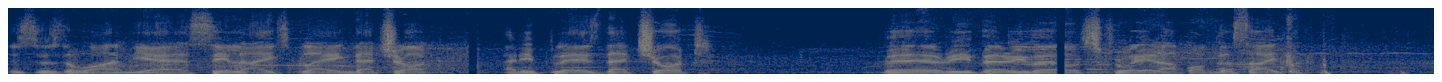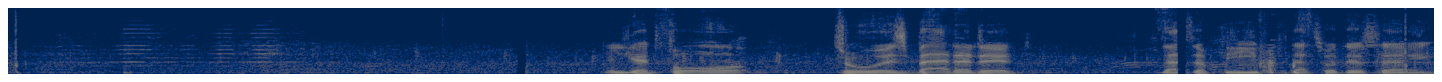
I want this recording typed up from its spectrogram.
This is the one. Yes, he likes playing that shot. And he plays that shot very, very well. Straight up on the side. He'll get four. Threw his bat at it. That's a deep. That's what they're saying.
